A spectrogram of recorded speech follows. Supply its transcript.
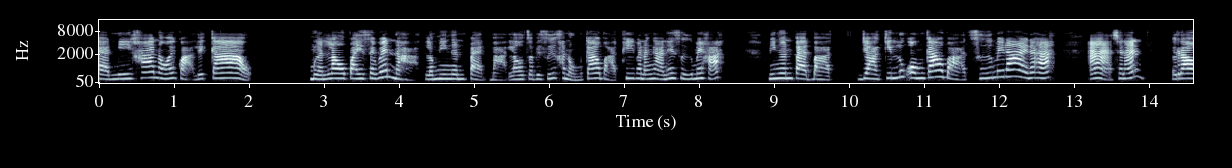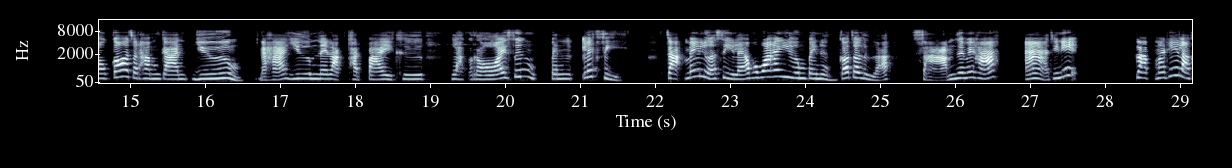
8 มีค่าน้อยกว่าเลข 9 เหมือนเราไปเซเว่นนะคะเรามีเงิน 8 บาท เราจะไปซื้อขนม 9 บาท พี่พนักงงานให้ซื้อไหมคะ มีเงิน 8 บาท อยากกินลูกอม 9 บาทซื้อไม่ได้นะคะ อ่า ฉะนั้นเราก็จะทำการยืมนะคะ ยืมในหลักถัดไปคือหลักร้อยซึ่งเป็นเลข 4 จะไม่เหลือ 4 แล้วเพราะว่าให้ยืมไป 1 ก็จะเหลือ 3 ใช่ไหมคะ อ่า ทีนี้กลับมาที่หลัก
